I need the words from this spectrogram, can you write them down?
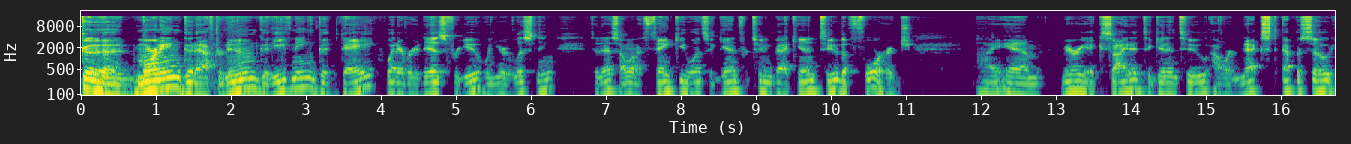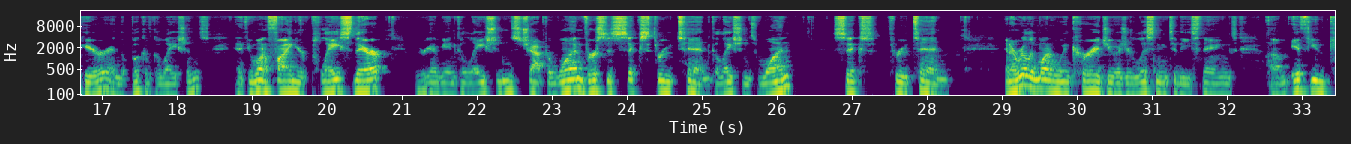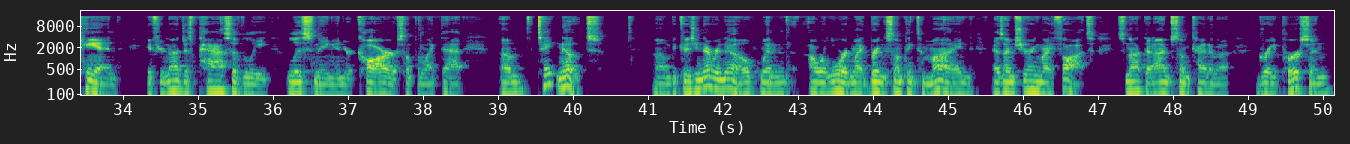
Good morning, good afternoon, good evening, good day, whatever it is for you when you're listening to this. I want to thank you once again for tuning back in to The Forge. I am very excited to get into our next episode here in the book of Galatians. And if you want to find your place there, we're going to be in Galatians chapter 1, verses 6 through 10. Galatians 1, 6 through 10. And I really want to encourage you as you're listening to these things, um, if you can, if you're not just passively listening in your car or something like that, um, take notes um, because you never know when our Lord might bring something to mind as I'm sharing my thoughts. It's not that I'm some kind of a great person.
